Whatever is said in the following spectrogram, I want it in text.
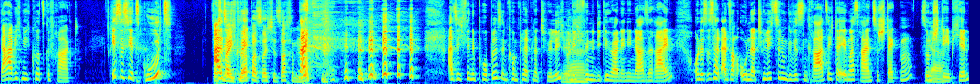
Da habe ich mich kurz gefragt, ist es jetzt gut? Dass Also mein Körper solche Sachen Nein. Also ich finde, Popel sind komplett natürlich und ich Ja. finde, die gehören in die Nase rein. Und es ist halt einfach unnatürlich zu einem gewissen Grad, sich da irgendwas reinzustecken, so ein Ja. Stäbchen,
